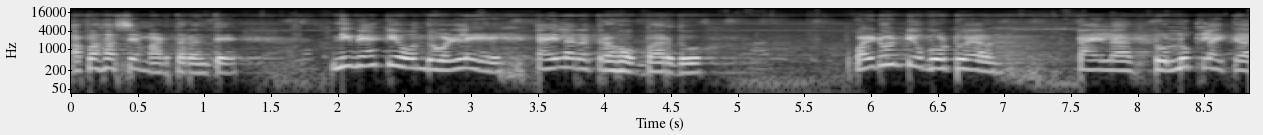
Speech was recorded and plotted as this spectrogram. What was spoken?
ಅಪಹಾಸ್ಯ ಮಾಡ್ತಾರಂತೆ. ನೀವ್ಯಾಕೆ ಒಂದು ಒಳ್ಳೆ ಟೈಲರ್ ಹತ್ರ ಹೋಗಬಾರ್ದು? Why don't you go to tailor to look like a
